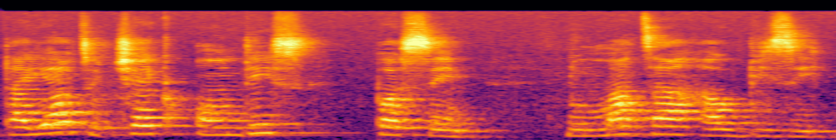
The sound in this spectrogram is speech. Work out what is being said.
that you have to check on this person no matter how busy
